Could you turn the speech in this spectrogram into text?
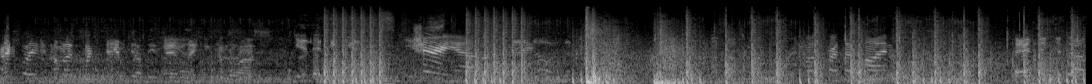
Actually, I'm gonna tuck the MTLBs in and they can come to us. Yeah, let me get Sure, yeah. For the most part, that's fine. Hey, I think get down.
